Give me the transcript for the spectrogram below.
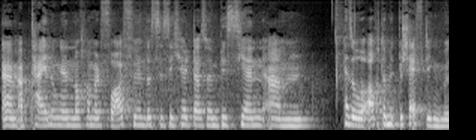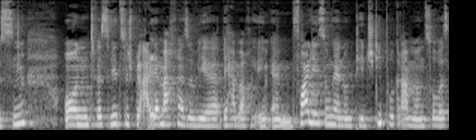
ähm, Abteilungen noch einmal vorführen, dass sie sich halt da so ein bisschen, ähm, also auch damit beschäftigen müssen. Und was wir zum Beispiel alle machen, also wir, wir haben auch ähm, Vorlesungen und PhD-Programme und sowas.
